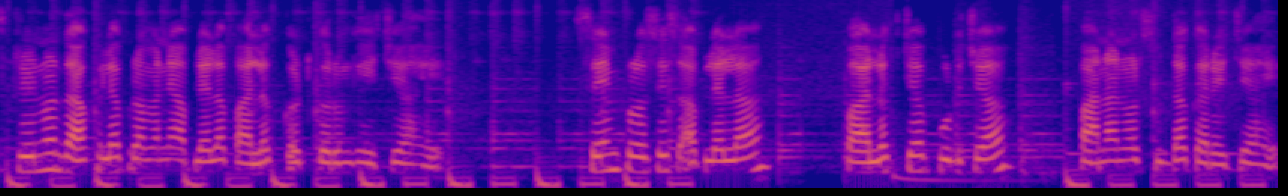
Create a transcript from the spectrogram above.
स्क्रीनवर दाखवल्याप्रमाणे आपल्याला पालक कट करून घ्यायची आहे. सेम प्रोसेस आपल्याला पालकच्या पुढच्या पानांवर सुद्धा करायची आहे.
